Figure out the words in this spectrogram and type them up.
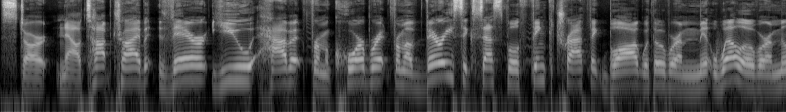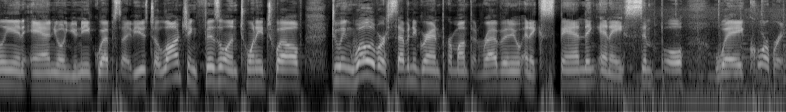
start now. Top Tribe, there you have it from Corbett, from a very successful Think Traffic blog with over a mi- well over a million annual unique website views to launching Fizzle in 2012, doing well over 70 grand per month in revenue and expanding in a simple way. Corbett,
